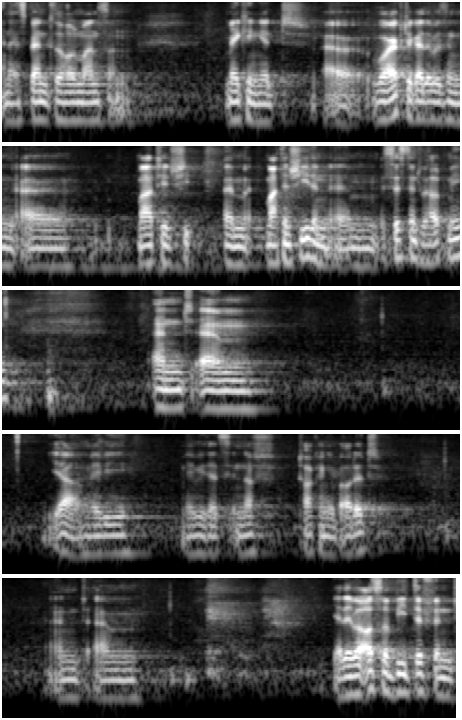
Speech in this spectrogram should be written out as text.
And I spent the whole month on making it uh, work together with an uh, Martin, um, Martin Schied, an um, assistant who helped me. And um, yeah, maybe, maybe that's enough talking about it. And um, yeah, there will also be different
